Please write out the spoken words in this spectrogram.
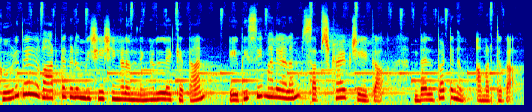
കൂടുതൽ വാർത്തകളും വിശേഷങ്ങളും നിങ്ങളിലേക്ക് എത്താൻ A B C Malayalam subscribe ചെയ്യുക. ബെൽബട്ടനും അമർത്തുക.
